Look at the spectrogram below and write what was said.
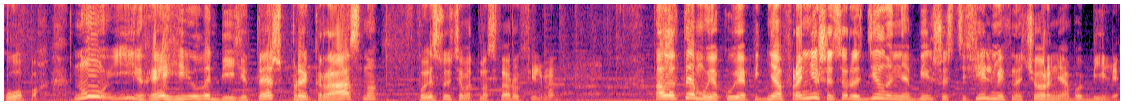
копах. Ну і Гегі і Лебігі теж прекрасно вписуються в атмосферу фільму. Але тему, яку я підняв раніше, це розділення більшості фільмів на чорні або білі,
